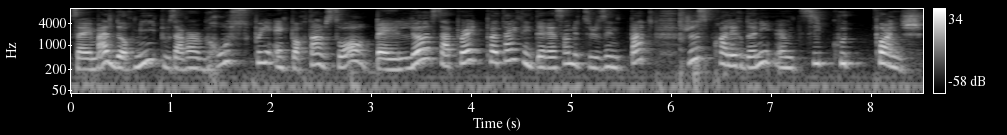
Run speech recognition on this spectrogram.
vous avez mal dormi, puis vous avez un gros souper important le soir, ben là, ça peut être peut-être intéressant d'utiliser une patch juste pour aller redonner un petit coup de punch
